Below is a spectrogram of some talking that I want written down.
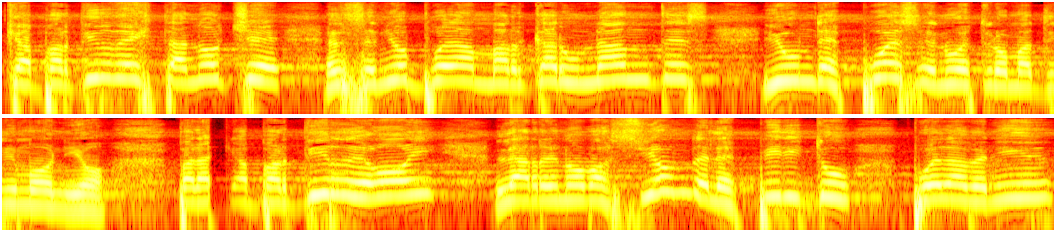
Que a partir de esta noche el Señor pueda marcar un antes y un después en nuestro matrimonio. Para que a partir de hoy la renovación del Espíritu pueda venir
